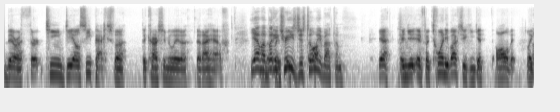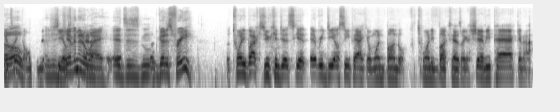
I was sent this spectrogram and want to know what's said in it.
there are 13 DLC packs for the car simulator that I have? Yeah, my buddy Trees just told me about them. Yeah, and you and for 20 bucks you can get all of it. Like it's like the Oh, ultimate They're just DLC giving it pack. away. It's as good as free. So 20 bucks, you can just get every DLC pack in one bundle. 20 bucks it has like a Chevy pack and a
